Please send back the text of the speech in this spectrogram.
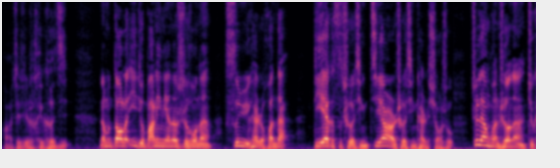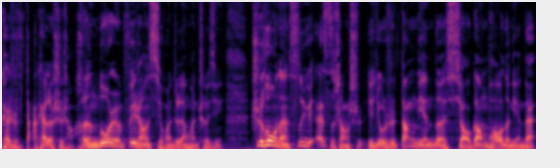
啊，这就是黑科技。那么到了一九八零年的时候呢，思域开始换代。DX 车型、G2 车型开始销售，这两款车呢就开始打开了市场，很多人非常喜欢这两款车型。之后呢，思域 S 上市，也就是当年的小钢炮的年代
